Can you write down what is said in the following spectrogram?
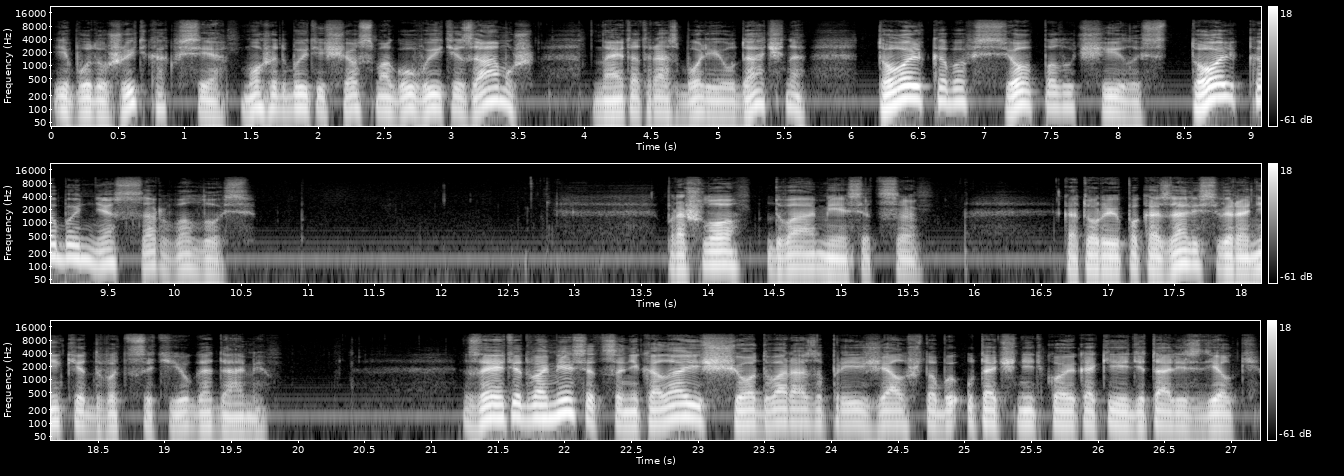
и буду жить как все. Может быть, еще смогу выйти замуж, на этот раз более удачно, только бы все получилось, только бы не сорвалось. Прошло два месяца которые показались Веронике двадцатью годами. За эти два месяца Николай еще два раза приезжал, чтобы уточнить кое-какие детали сделки.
